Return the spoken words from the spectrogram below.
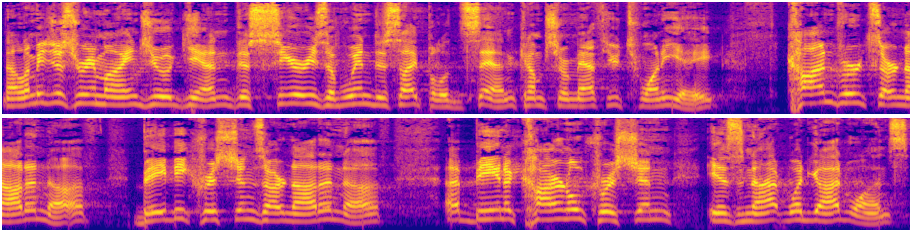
Now, let me just remind you again this series of When Disciple and Sin comes from Matthew 28. Converts are not enough, baby Christians are not enough. Uh, being a carnal Christian is not what God wants.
